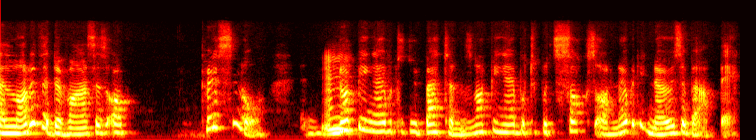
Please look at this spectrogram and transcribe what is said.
a lot of the devices are personal. Mm. Not being able to do buttons, not being able to put socks on, nobody knows about that.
